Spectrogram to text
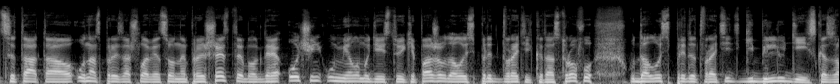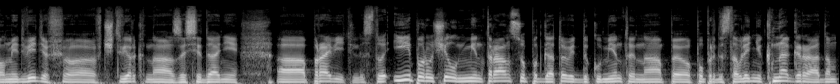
Цитата. «У нас произошло авиационное происшествие. Благодаря очень умелому действию экипажа удалось предотвратить катастрофу, удалось предотвратить гибель людей», сказал Медведев э, в четверг на заседании э, правительства. И поручил Минтрансу подготовить документы на, по предоставлению к наградам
